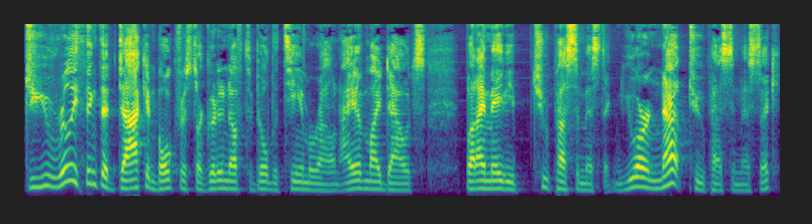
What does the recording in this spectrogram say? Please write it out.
do you really think that Dach and Boqvist are good enough to build a team around? I have my doubts, but I may be too pessimistic. You are not too pessimistic.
